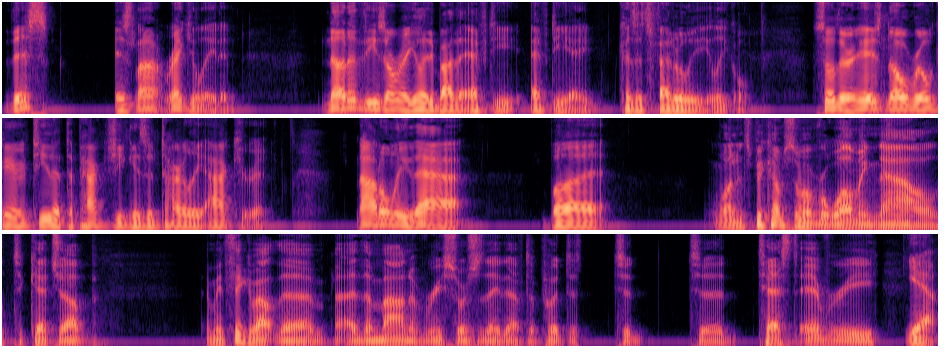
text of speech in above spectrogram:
this is not regulated. None of these are regulated by the FD, FDA because it's federally illegal. So there is no real guarantee that the packaging is entirely accurate. Not only that, but One, it's become so overwhelming now to catch up. I mean, think about the uh, the amount of resources they'd have to put to to to test every yeah,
